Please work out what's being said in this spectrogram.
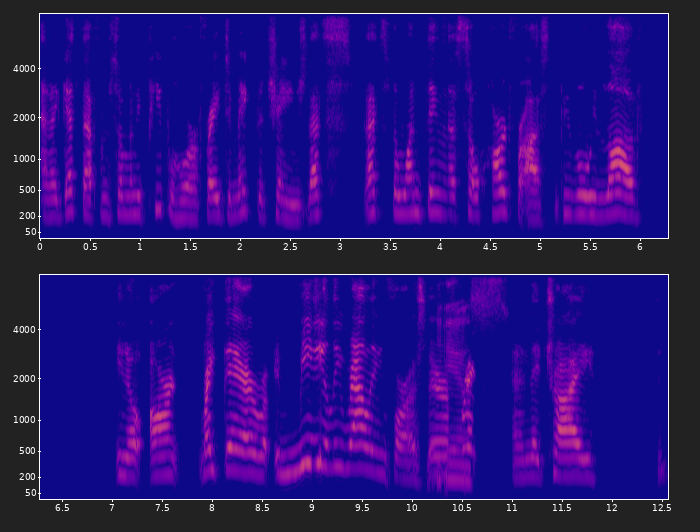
And I get that from so many people who are afraid to make the change. That's that's the one thing that's so hard for us. The people we love, you know, aren't right there immediately rallying for us. They're afraid and they try to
